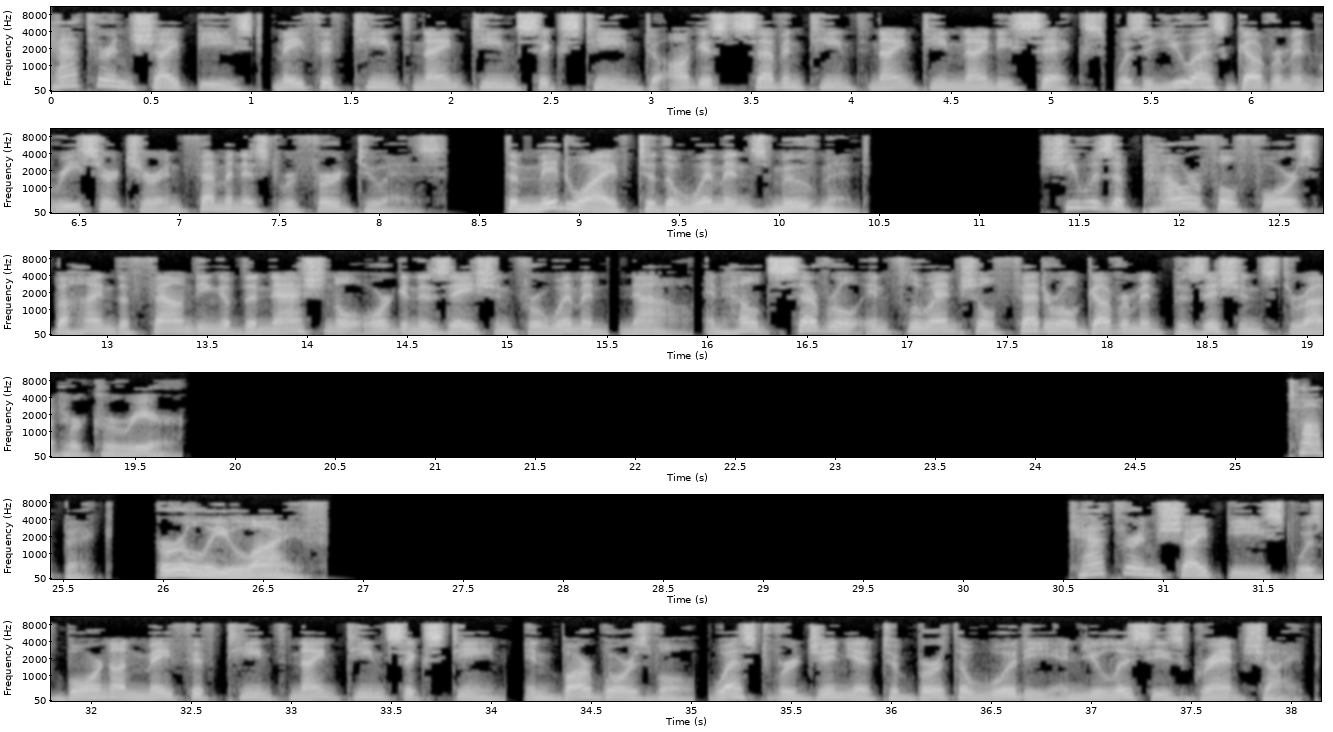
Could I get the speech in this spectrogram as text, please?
Catherine Shipe East May 15, 1916 to August 17, 1996 was a U.S. government researcher and feminist referred to as the midwife to the women's movement. She was a powerful force behind the founding of the National Organization for Women now and held several influential federal government positions throughout her career. Early life Catherine Shipe East was born on May 15, 1916, in Barboursville, West Virginia to Bertha Woody and Ulysses Grant Shipe.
